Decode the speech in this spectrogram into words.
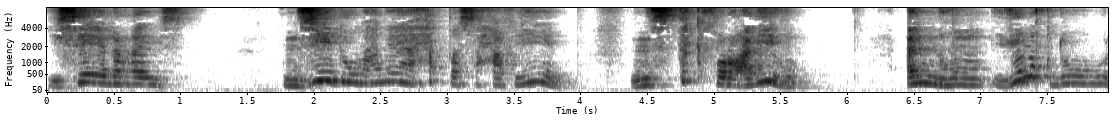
يسائل الرئيس. نزيدوا معناها حتى الصحفيين نستكثروا عليهم. أنهم ينقدوا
